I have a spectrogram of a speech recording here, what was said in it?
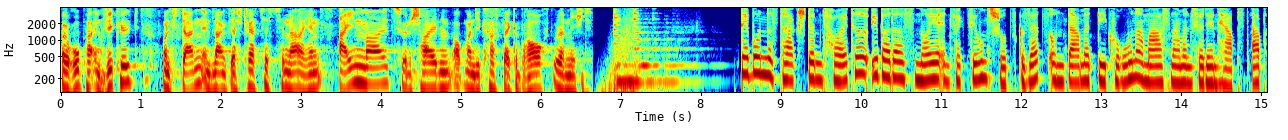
Europa entwickelt und dann entlang der Stresstestszenarien einmal zu entscheiden, ob man die Kraftwerke braucht oder nicht. Der Bundestag stimmt heute über das neue Infektionsschutzgesetz und damit die Corona-Maßnahmen für den Herbst ab.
